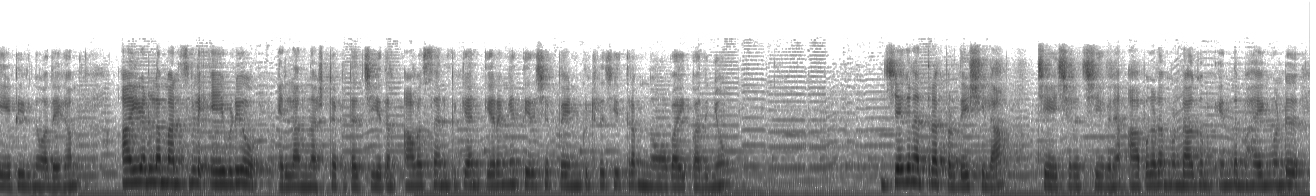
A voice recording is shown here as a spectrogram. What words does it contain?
കേട്ടിരുന്നു അദ്ദേഹം. അയാളുടെ മനസ്സിൽ എവിടെയോ എല്ലാം നഷ്ടപ്പെട്ട ജീവിതം അവസാനിപ്പിക്കാൻ ഇറങ്ങി തിരിച്ച പെൺകുട്ടിയുടെ ചിത്രം നോവായി പതിഞ്ഞു. ജഗൻ അത്ര പ്രതീക്ഷയില്ല ചേച്ചിയുടെ ജീവന് അപകടമുണ്ടാകും എന്ന ഭയം കൊണ്ട്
